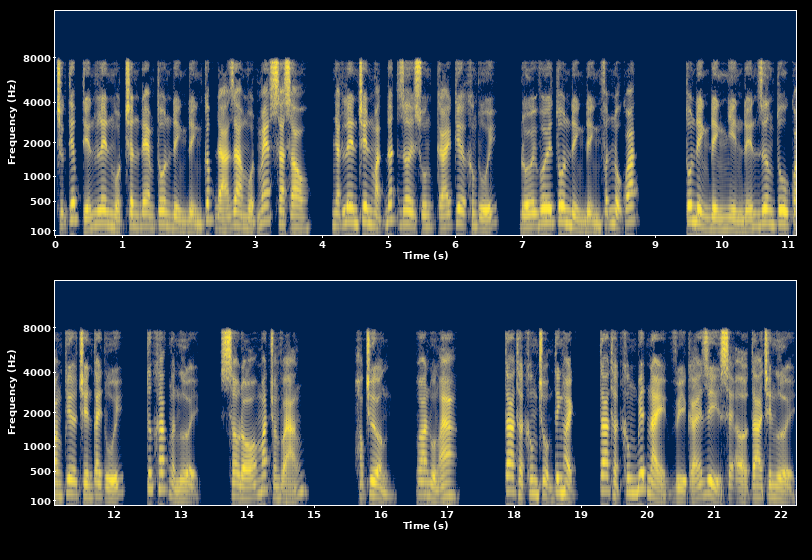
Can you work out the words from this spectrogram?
trực tiếp tiến lên một chân đem Tôn Đình Đình cấp đá ra một mét xa sau, nhặt lên trên mặt đất rơi xuống cái kia không túi, đối với Tôn Đình Đình phẫn nộ quát. Tôn Đình Đình nhìn đến Dương Tu Quang kia trên tay túi, tức khắc ngẩn người, sau đó mắt tròn váng. Học trưởng, hoan buồng A. Ta thật không trộm tinh hạch, ta thật không biết này vì cái gì sẽ ở ta trên người.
